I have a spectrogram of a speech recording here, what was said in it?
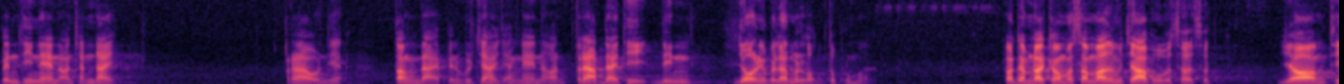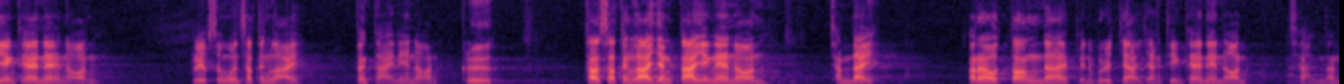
เป็นที่แน่นอนฉันใด เราเนี่ยต้องได้เป็นพระเจ้าอย่างแน่นอน ตราบใดที่ดินโยนกันไปแล้วมันหล่นตุบลงมาเพราะดำรัสของพระสัมมาสัมพุทธเจ้าผู้ประเสริฐสุด ย่อมเที่ยงแท้แน่นอน เปรียบเสมือนสัตว์ทั้งหลาย ตั้งตายแน่นอน คือ ถ้าสัตว์ทั้งหลายยังตายอย่างแน่นอน ฉันใด เราต้องได้เป็นพระพุทธเจ้าอย่างเที่ยงแท้แน่นอนฉันนั้น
